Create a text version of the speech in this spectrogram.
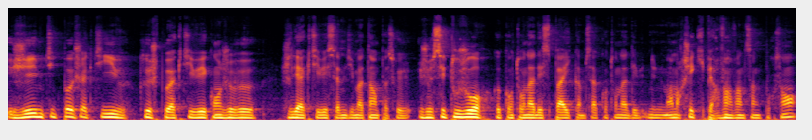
j'ai une petite poche active que je peux activer quand je veux. Je l'ai activé samedi matin parce que je sais toujours que quand on a des spikes comme ça, quand on a un marché qui perd 20-25%,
